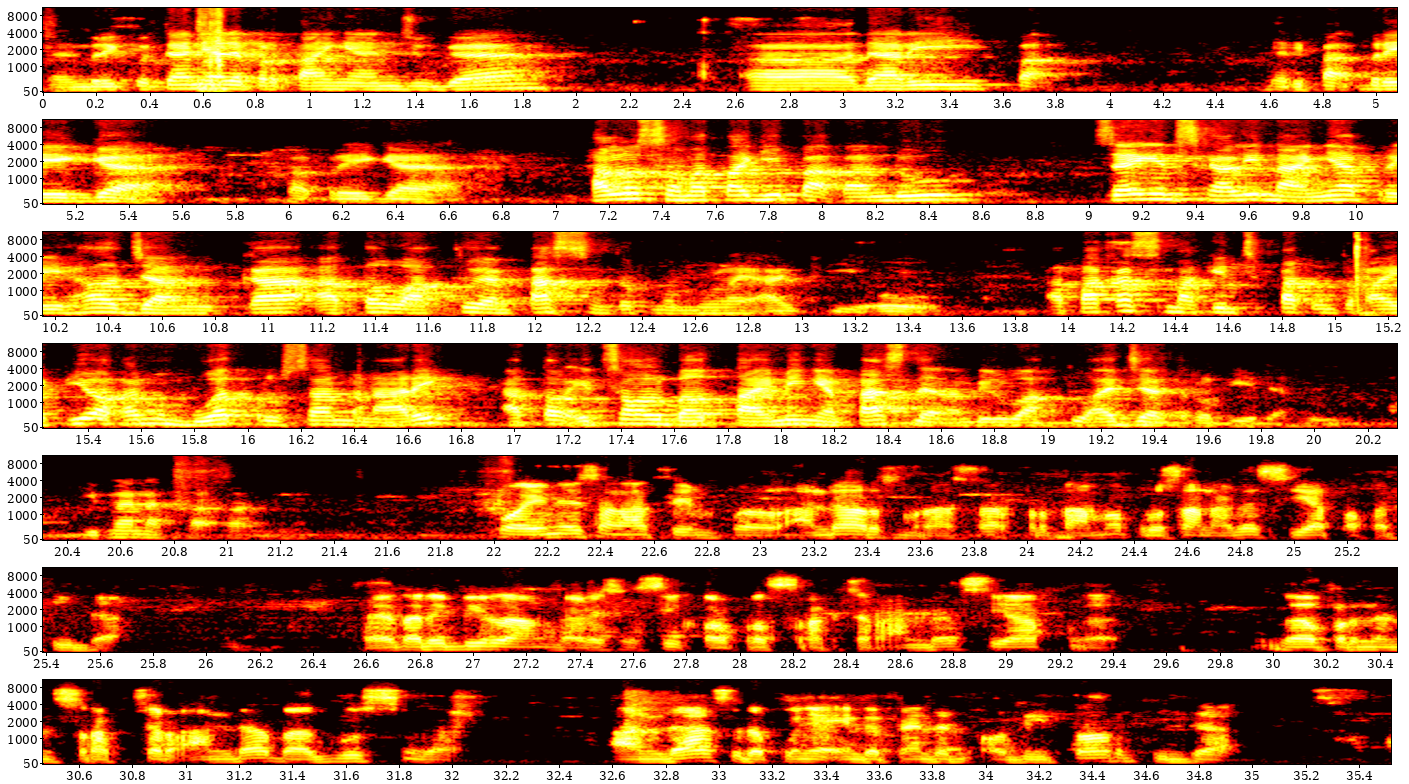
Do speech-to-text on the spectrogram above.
Dan berikutnya ini ada pertanyaan juga uh, dari Pak dari Pak Brega. Pak Brega. Halo selamat pagi Pak Pandu. Saya ingin sekali nanya perihal jangka atau waktu yang pas untuk memulai IPO apakah semakin cepat untuk IPO akan membuat perusahaan menarik atau it's all about timing yang pas dan ambil waktu aja terlebih dahulu? Gimana Pak Pandu poinnya sangat simpel. Anda harus merasa pertama perusahaan Anda siap apa tidak. Saya tadi bilang dari sisi corporate structure Anda siap nggak? Governance structure Anda bagus nggak? Anda sudah punya independent auditor? Tidak.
